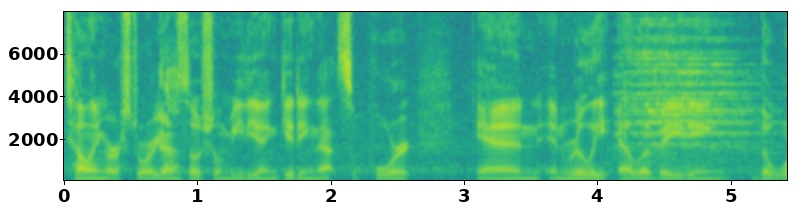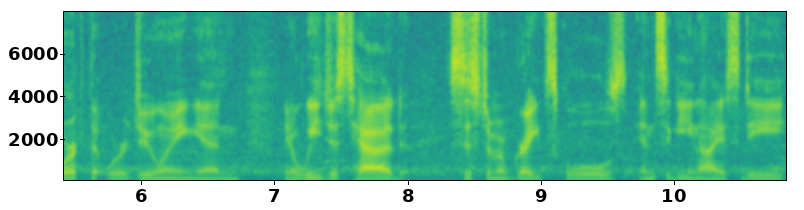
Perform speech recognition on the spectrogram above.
telling our story Yeah. on social media and getting that support and and really elevating the work that we're doing and you know we just had system of great schools in Seguin ISD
